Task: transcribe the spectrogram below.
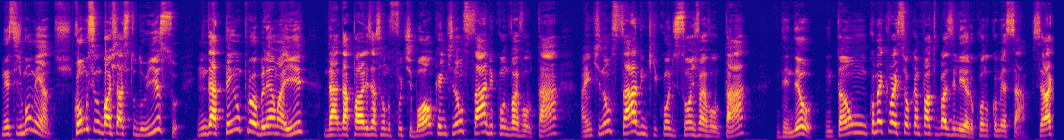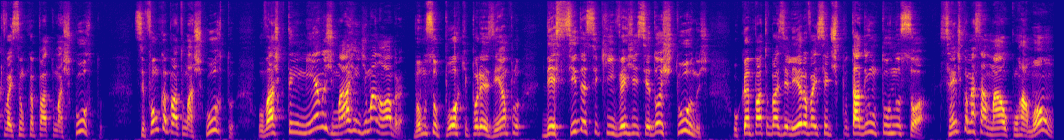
nesses momentos. Como se não bastasse tudo isso, ainda tem um problema aí da, da paralisação do futebol, que a gente não sabe quando vai voltar, a gente não sabe em que condições vai voltar, entendeu? Então, como é que vai ser o Campeonato Brasileiro quando começar? Será que vai ser um campeonato mais curto? Se for um campeonato mais curto, o Vasco tem menos margem de manobra. Vamos supor que, por exemplo, decida-se que em vez de ser dois turnos, o Campeonato Brasileiro vai ser disputado em um turno só. Se a gente começar mal com o Ramon,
